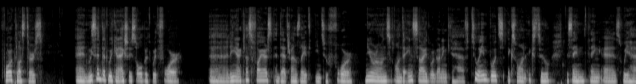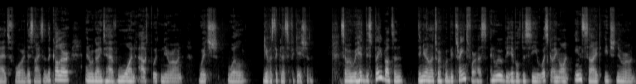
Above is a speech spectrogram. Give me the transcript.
four clusters, and we said that we can actually solve it with four uh, linear classifiers, and that translates into four neurons on the inside, we're going to have two inputs, x1, x2, the same thing as we had for the size and the color, and we're going to have one output neuron, which will give us the classification. So when we hit this play button, the neural network will be trained for us, and we will be able to see what's going on inside each neuron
